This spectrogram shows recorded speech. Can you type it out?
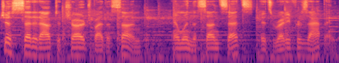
Just set it out to charge by the sun, and when the sun sets, it's ready for zapping.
